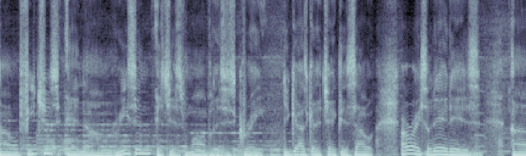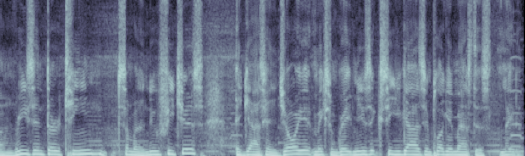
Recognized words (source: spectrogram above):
um, features and um, Reason. It's just marvelous. It's great. You guys got to check this out. All right, so there it is. Um, Reason 13, some of the new features. You guys can enjoy it, make some great music. See you guys in Plug-in Masters later.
